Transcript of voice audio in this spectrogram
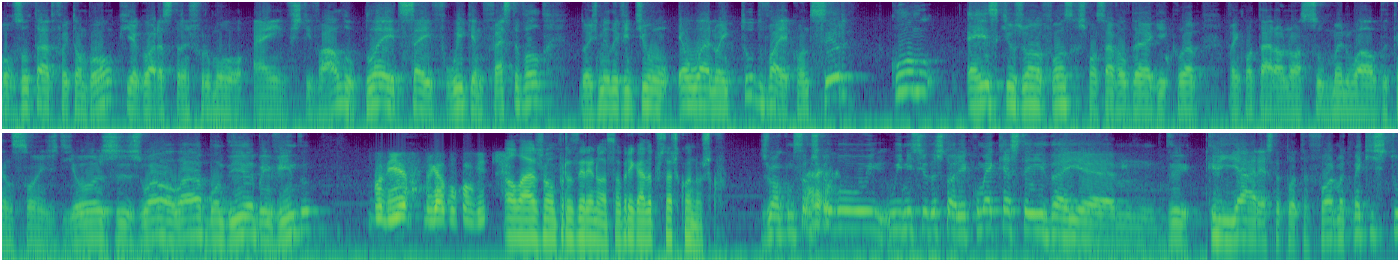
O resultado foi tão bom que agora se transformou em festival, o Play It Safe Weekend Festival. 2021 é o ano em que tudo vai acontecer. Como é isso que o João Afonso, responsável da Geek Club, vem contar ao nosso manual de canções de hoje. João, olá, bom dia, bem-vindo. Bom dia, obrigado pelo convite. Olá, João, o prazer é nosso. Obrigada por estares connosco. João, começamos pelo o início da história. Como é que esta ideia hum, de criar esta plataforma, como é que isto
